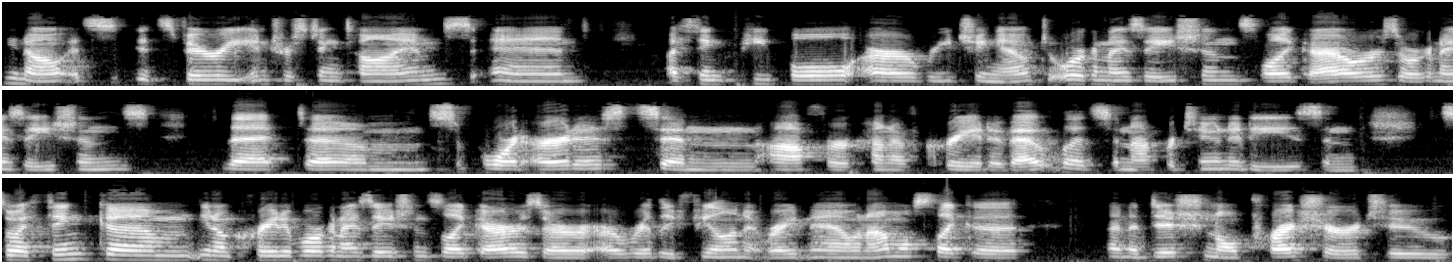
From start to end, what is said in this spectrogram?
you know it's it's very interesting times and i think people are reaching out to organizations like ours organizations that um, support artists and offer kind of creative outlets and opportunities and so i think um, you know creative organizations like ours are, are really feeling it right now and almost like a an additional pressure to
